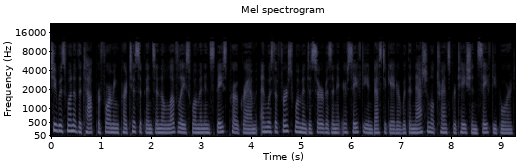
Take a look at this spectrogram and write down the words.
She was one of the top performing participants in the Lovelace Woman in Space program and was the first woman to serve as an air safety investigator with the National Transportation Safety Board.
